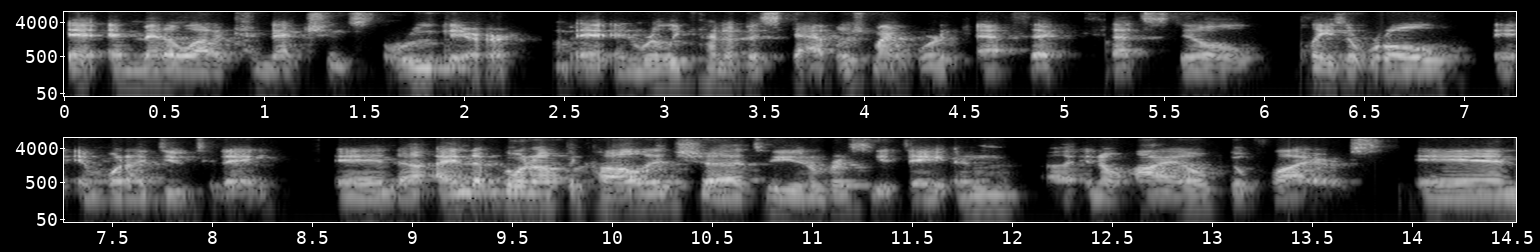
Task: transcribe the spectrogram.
and, and met a lot of connections through there and, and, really kind of established my work ethic that still plays a role in, in what I do today. And uh, I ended up going off to college uh, to the University of Dayton uh, in Ohio, go Flyers. And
